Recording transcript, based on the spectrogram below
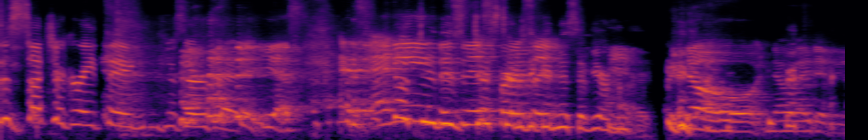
is such a great thing. You deserve it. yes. As any Don't do just person, out of the goodness of your heart. no, no, I didn't.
